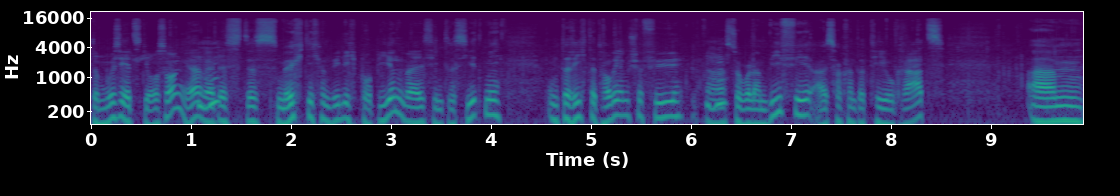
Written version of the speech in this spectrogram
da muss ich jetzt Ja sagen, ja, weil das, das möchte ich und will ich probieren, weil es interessiert mich. Unterrichtet habe ich eben schon viel, äh, sowohl am Wifi als auch an der TU Graz, ähm,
